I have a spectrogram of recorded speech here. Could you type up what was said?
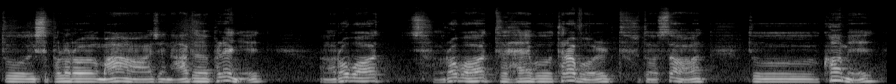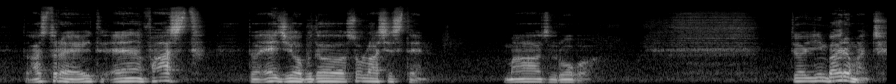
to explore Mars and other planets. Uh, robots robots have traveled to the sun to comet, the asteroid, and past the edge of the solar system. Mars rover. The environment.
